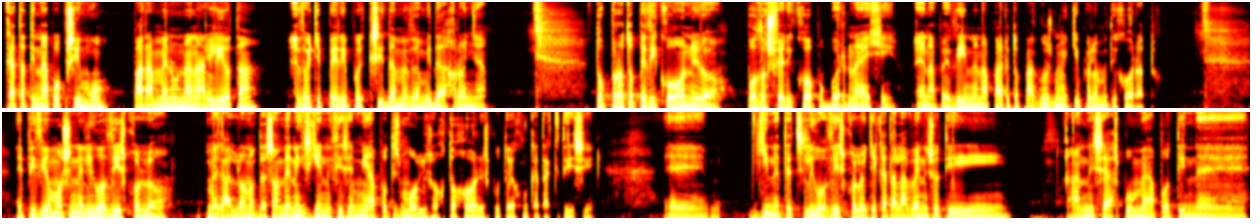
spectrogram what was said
κατά την άποψή μου, παραμένουν αναλύωτα εδώ και περίπου 60 με 70 χρόνια. Το πρώτο παιδικό όνειρο ποδοσφαιρικό που μπορεί να έχει ένα παιδί είναι να πάρει το παγκόσμιο κύπελο με τη χώρα του. Επειδή όμως είναι λίγο δύσκολο μεγαλώνοντας, αν δεν έχεις γεννηθεί σε μία από τις μόλις 8 χώρες που το έχουν κατακτήσει, ε, γίνεται έτσι λίγο δύσκολο και καταλαβαίνεις ότι αν είσαι, ας πούμε, από την. Ε,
